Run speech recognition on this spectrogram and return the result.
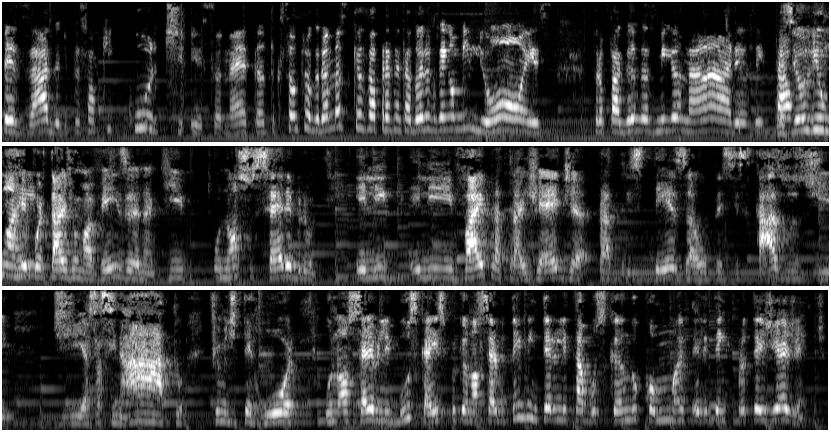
pesada de pessoal que curte isso, né? Tanto que são programas que os apresentadores ganham milhões, propagandas milionárias e tal. Mas eu li uma reportagem uma vez, Ana, que o nosso cérebro ele, ele vai para tragédia, para tristeza ou para esses casos de, de assassinato, filme de terror. O nosso cérebro ele busca isso porque o nosso cérebro o tempo inteiro ele está buscando como ele tem que proteger a gente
